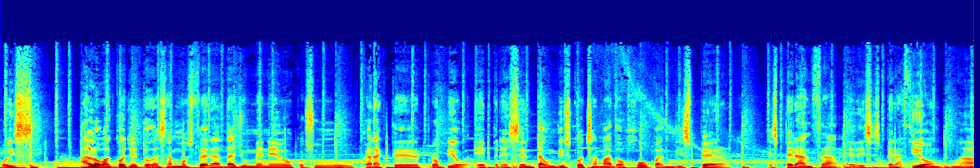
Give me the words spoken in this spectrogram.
Pois a loba colle toda esa atmosfera, dalle un meneo co seu carácter propio e presenta un disco chamado Hope and Despair, Esperanza e Desesperación, unha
